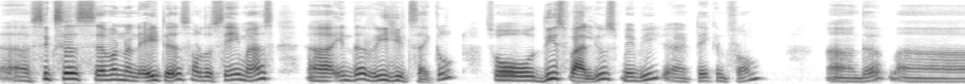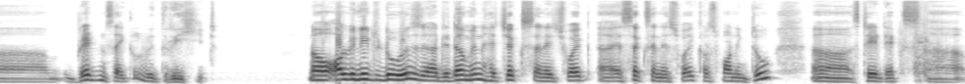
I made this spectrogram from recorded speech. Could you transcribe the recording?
uh, 6s, 7 and 8s are the same as uh, in the reheat cycle. So, these values may be uh, taken from uh, the Brayton cycle with reheat. Now, all we need to do is uh, determine Hx and Hy, uh, Sx and Sy corresponding to uh, state x, uh,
